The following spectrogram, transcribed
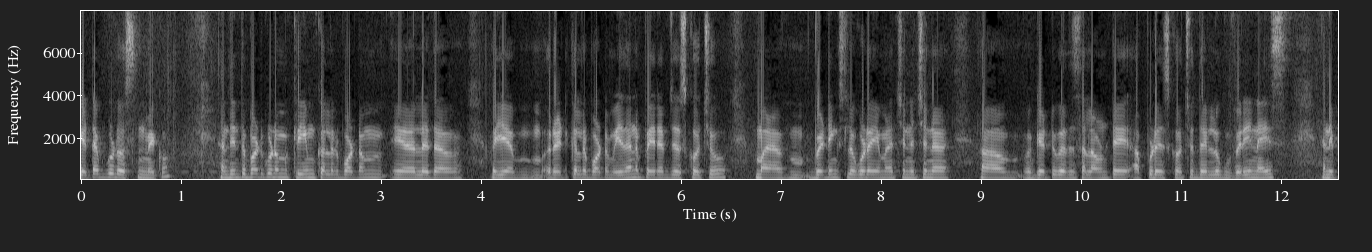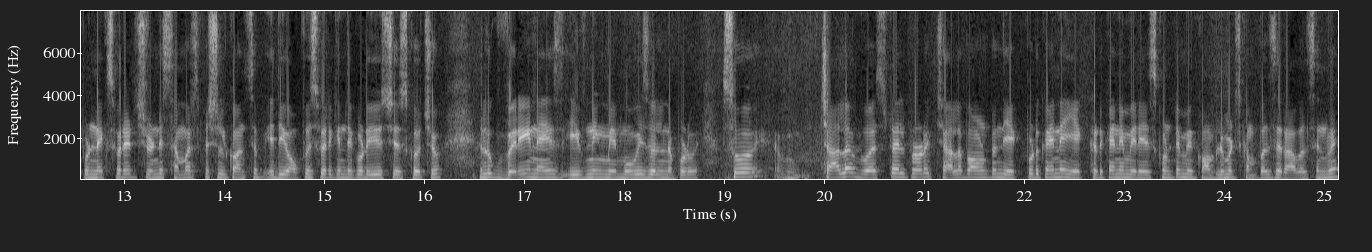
గెటప్ కూడా వస్తుంది మీకు. అండ్ దీంతో పాటు కూడా క్రీమ్ కలర్ బాటమ్ లేదా రెడ్ కలర్ బాటమ్ ఏదైనా పేరప్ చేసుకోవచ్చు. మా వెడ్డింగ్స్లో కూడా ఏమైనా చిన్న చిన్న గెట్ టుగెదర్స్ అలా ఉంటే అప్పుడు వేసుకోవచ్చు. They look very nice and ఇప్పుడు నెక్స్ట్ వెరైటీ చూడండి సమ్మర్ స్పెషల్ కాన్సెప్ట్ ఇది ఆఫీస్ వేర్ కింద కూడా యూస్ చేసుకోవచ్చు. లుక్ వెరీ నైస్ ఈవినింగ్ మీరు మూవీస్ వెళ్ళినప్పుడు. సో చాలా వర్స్టైల్ ప్రోడక్ట్ చాలా బాగుంటుంది. ఎప్పటికైనా ఎక్కడికైనా మీరు వేసుకుంటే మీకు కాంప్లిమెంట్స్ కంపల్సరీ రావాల్సినవే.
